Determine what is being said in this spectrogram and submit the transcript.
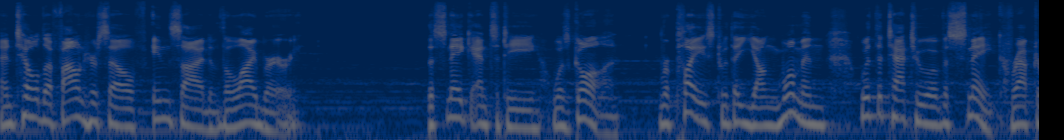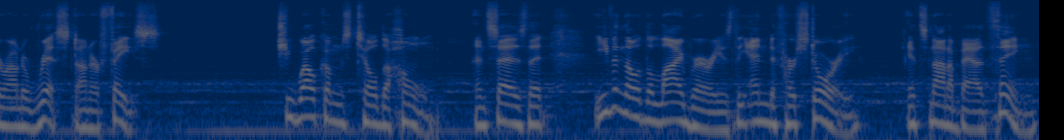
and Tilda found herself inside of the library. The snake entity was gone, replaced with a young woman with the tattoo of a snake wrapped around a wrist on her face. She welcomes Tilda home, and says that even though the library is the end of her story, it's not a bad thing,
